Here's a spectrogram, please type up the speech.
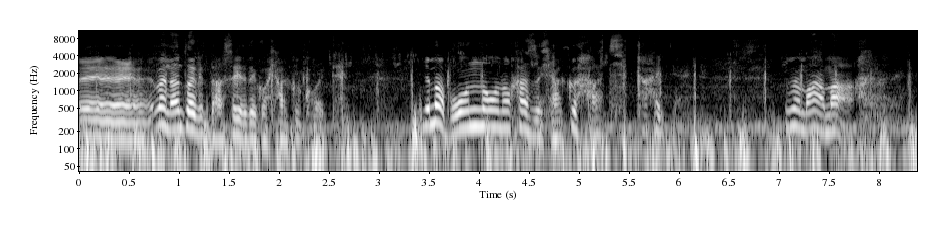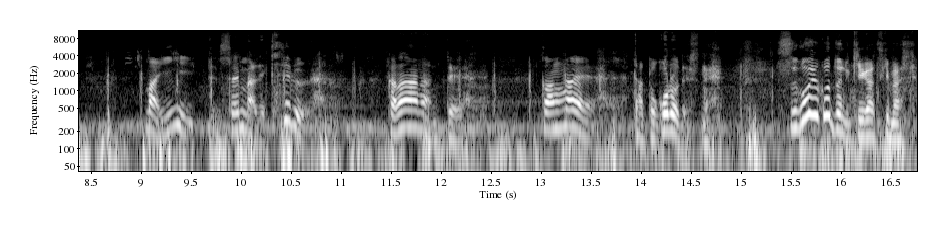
えー、まあなんとなく惰性でこう100超えて。でまあ煩悩の数108回。で、まあまあまあいい線まで来てるかななんて考えたところですね。すごいことに気がつきました。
